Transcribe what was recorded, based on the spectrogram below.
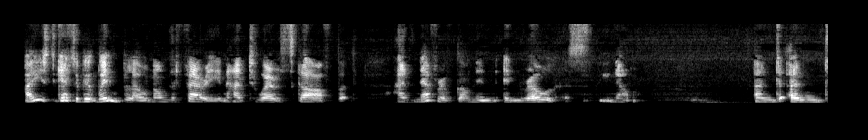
I used to get a bit windblown on the ferry and had to wear a scarf, but I'd never have gone in, in rollers, you know. And and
